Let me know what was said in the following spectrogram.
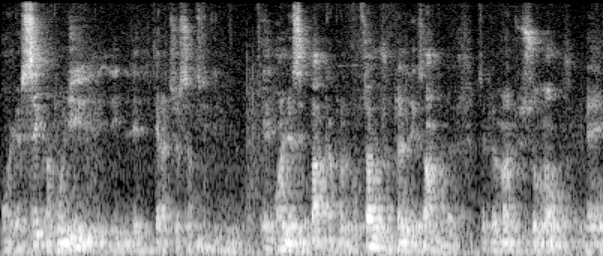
On le sait quand on lit les, les littératures scientifiques on ne le sait pas quand on le consomme. Je vous donne l'exemple simplement du saumon, eh bien,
